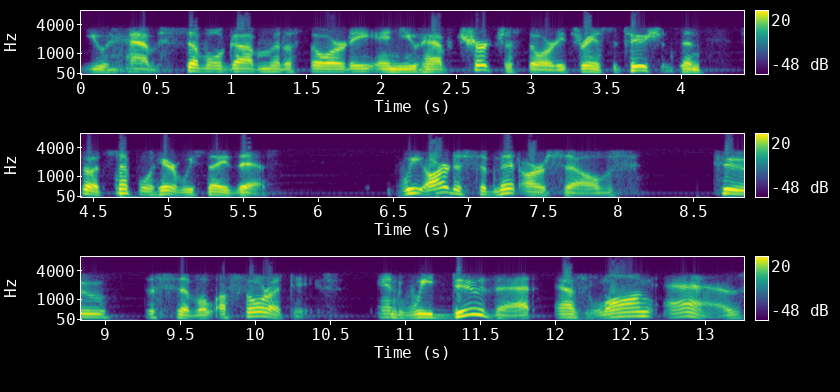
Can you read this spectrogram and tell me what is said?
you have civil government authority, and you have church authority, three institutions? And so it's simple here. We say this we are to submit ourselves to the civil authorities. And we do that as long as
